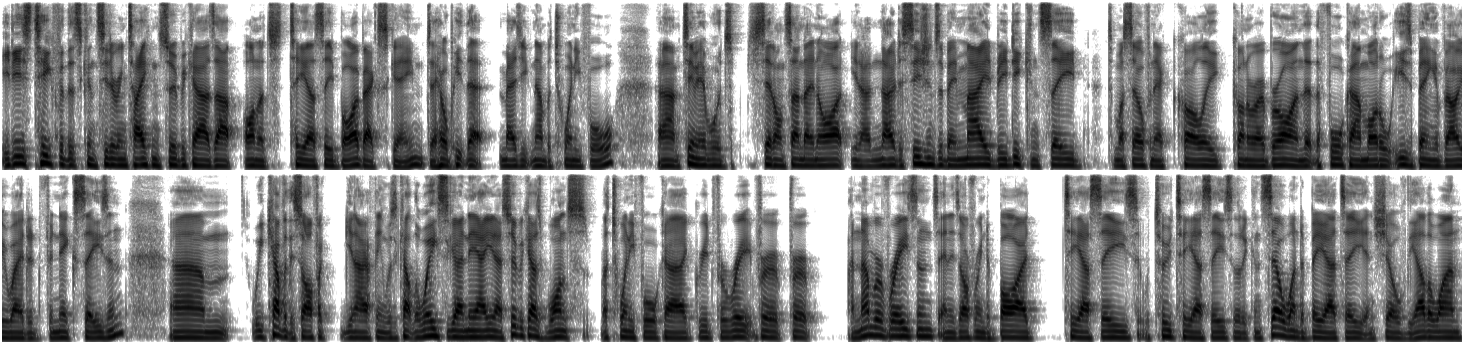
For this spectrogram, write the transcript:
it is Tickford that's considering taking supercars up on its TRC buyback scheme to help hit that magic number 24. Um, Tim Edwards said on Sunday night, you know, no decisions have been made, but he did concede to myself and our colleague Connor O'Brien that the four car model is being evaluated for next season. Um, we covered this off, you know, I think it was a couple of weeks ago now. You know, Supercars wants a 24 car grid for re- for for a number of reasons and is offering to buy TRCs or two TRCs so that it can sell one to BRT and shelve the other one.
